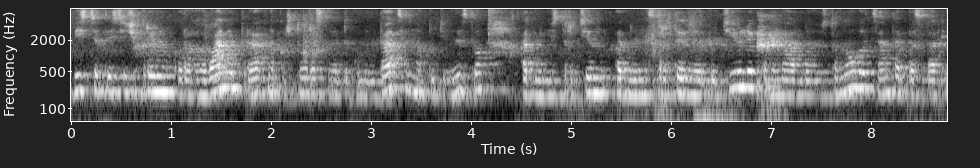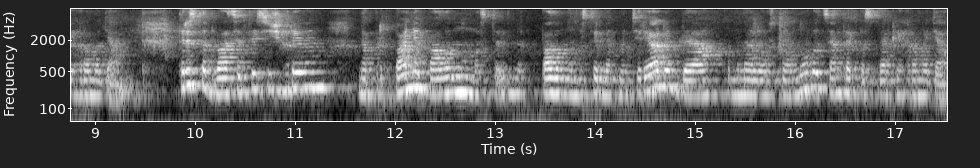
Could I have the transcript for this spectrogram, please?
200 тисяч гривень коригування проєктно-кошторисної документації на будівництво адміністративної будівлі комунальної установи Центр безпеки громадян. 320 тисяч гривень на придбання паливно-мастильних матеріалів для комунальної установи Центр безпеки громадян.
